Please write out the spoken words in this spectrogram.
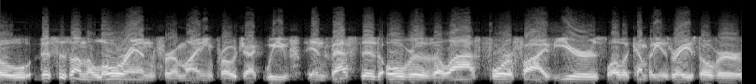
so this is on the lower end for a mining project. We've invested over the last four or five years. Well, the company has raised over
